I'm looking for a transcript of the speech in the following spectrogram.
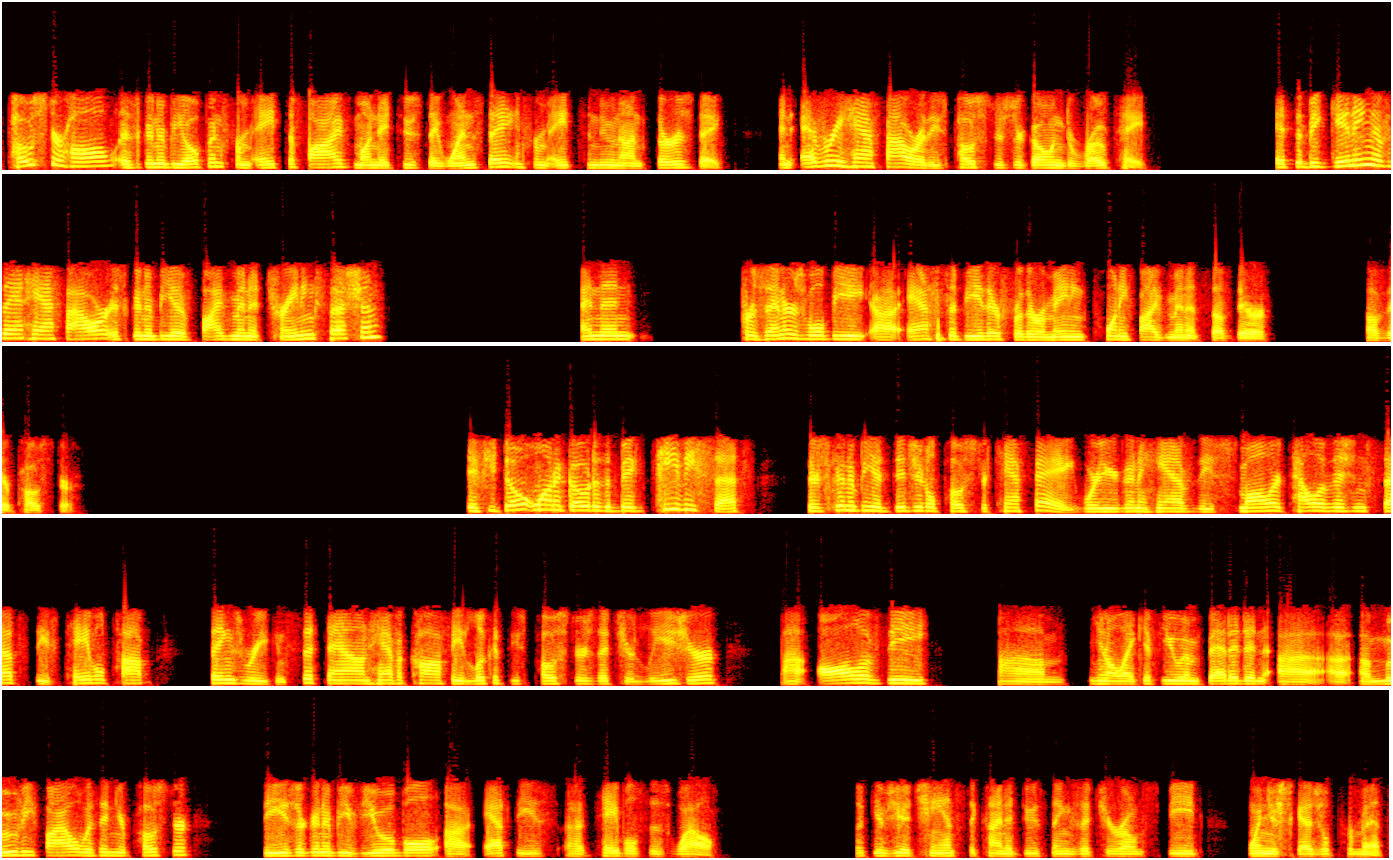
Poster hall is going to be open from 8 to 5 Monday, Tuesday, Wednesday, and from 8 to noon on Thursday. And every half hour, these posters are going to rotate. At the beginning of that half hour is going to be a five minute training session. And then presenters will be uh, asked to be there for the remaining 25 minutes of their, of their poster. If you don't want to go to the big TV sets, there's going to be a digital poster cafe where you're going to have these smaller television sets, these tabletop things where you can sit down, have a coffee, look at these posters at your leisure. Uh, all of the, um, you know, like if you embedded an, uh, a movie file within your poster, these are going to be viewable uh, at these uh, tables as well. So it gives you a chance to kind of do things at your own speed when your schedule permits.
